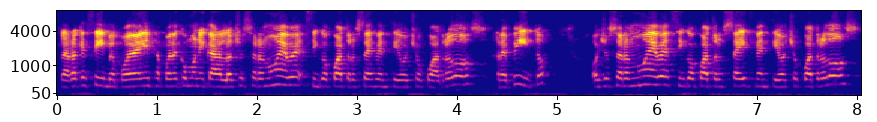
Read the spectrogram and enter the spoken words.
Claro que sí, me pueden, se pueden comunicar al 809-546-2842, repito, 809-546-2842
